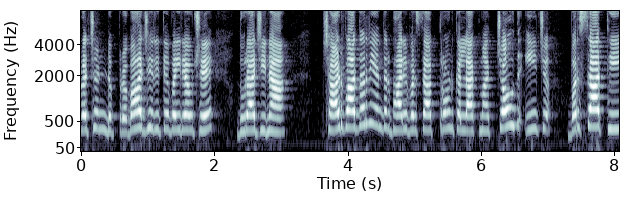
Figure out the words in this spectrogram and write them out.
પ્રચંડ પ્રવાહ જે રીતે વહી રહ્યો છે, ધોરાજીના છાડવાદરની અંદર ભારે વરસાદ ત્રણ કલાકમાં ચૌદ ઇંચ વરસાદથી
